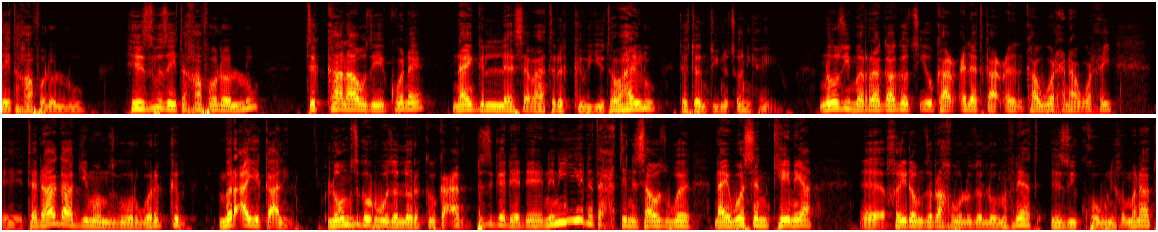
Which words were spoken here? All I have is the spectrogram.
ዘይተኻፈለሉ ህዝቢ ዘይተኻፈለሉ ትካላዊ ዘይኮነ ናይ ግለ ሰባት ርክብ እዩ ተባሂሉ ተተንቲኑ ፀኒሑ እዩ ነዚ መረጋገፂኡ ካብ ዕለት ካብ ወርሒ ናብ ወርሒ ተደጋጊሞም ዝገበርዎ ርክብ ምርኣይ ይከኣል እዩ። ሎም ዝገብርዎ ዘሎ ርክብ ከዓ ብዝገደደ ንንየ ንታሕቲ ንሳውዝ ናይ ወሰን ኬንያ ከይዶም ዝራኽብሉ ዘለዉ ምክንያት እዚ ክኸውን ይኽእል። ምክንያቱ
